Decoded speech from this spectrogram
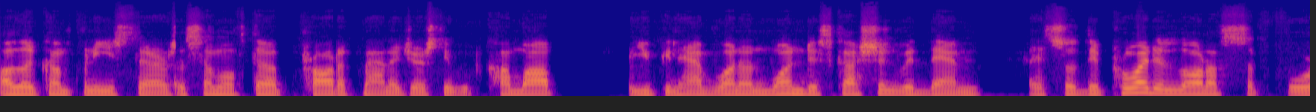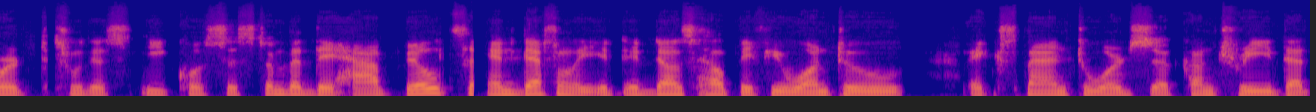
other companies that are some of the product managers they would come up. You can have one-on-one discussion with them. And so they provide a lot of support through this ecosystem that they have built. And definitely it, it does help if you want to expand towards a country that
